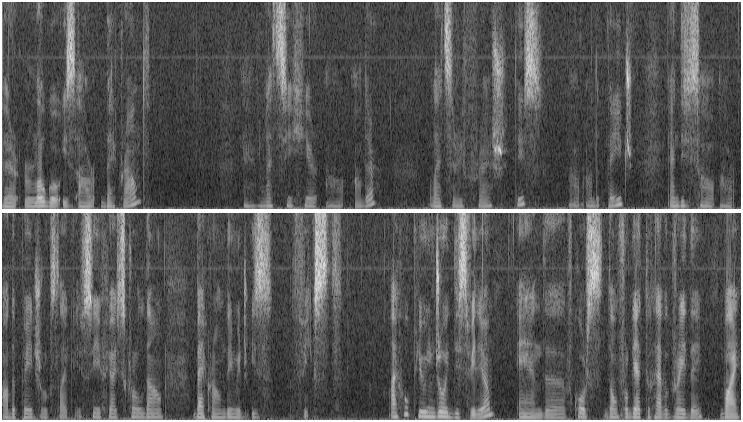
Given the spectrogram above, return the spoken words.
where logo is our background and let's see here our other let's refresh this our other page and this is how our other page looks like you see if I scroll down background image is fixed. I hope you enjoyed this video and uh, of course don't forget to have a great day. Bye.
